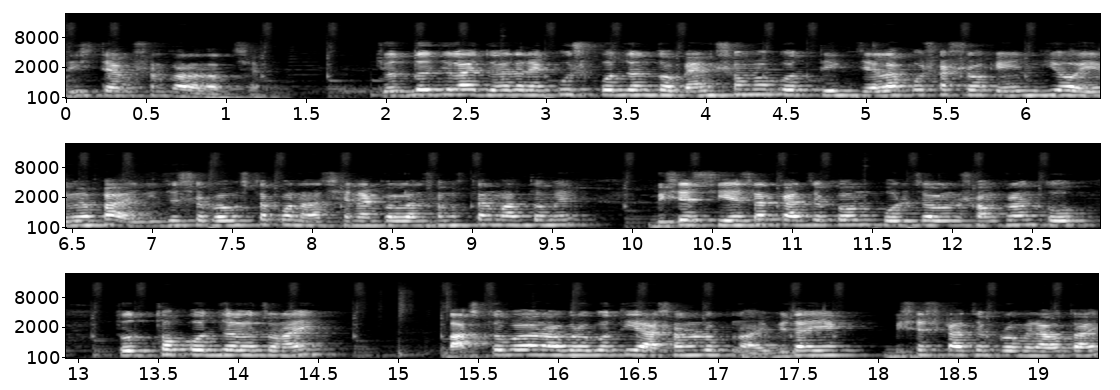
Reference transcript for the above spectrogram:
দৃষ্টি আকর্ষণ করা যাচ্ছে। চোদ্দই জুলাই দুই হাজার একুশ পর্যন্ত ব্যাংক সমূহ কর্তৃক জেলা প্রশাসক, এনজিও, এমএফআই নিজস্ব ব্যবস্থাপনা, সেনা কল্যাণ সংস্থার মাধ্যমে বিশেষ সিএসআর কার্যক্রম পরিচালনা সংক্রান্ত তথ্য পর্যালোচনায় বাস্তবায়ন অগ্রগতি আশানুরূপ নয়। বিধায় বিশেষ কার্যক্রমের আওতায়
